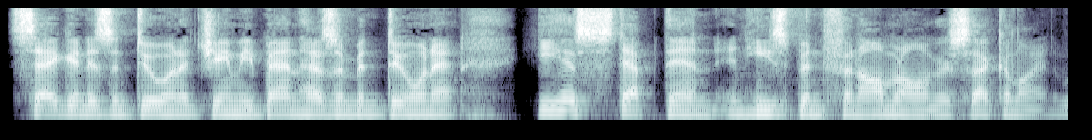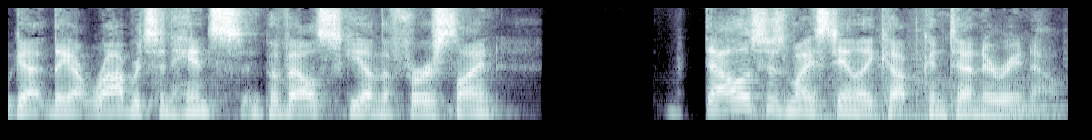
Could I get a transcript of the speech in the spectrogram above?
Seguin isn't doing it. Jamie Benn hasn't been doing it. He has stepped in and he's been phenomenal on their second line. We got they got Robertson, Hintz, and Pavelski on the first line. Dallas is my Stanley Cup contender right now.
